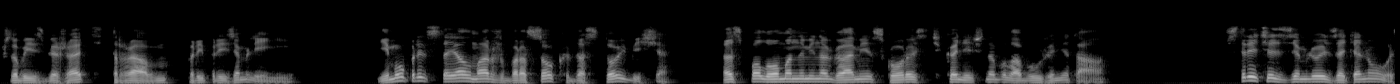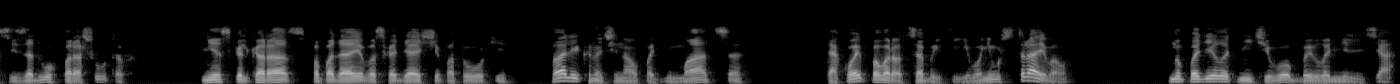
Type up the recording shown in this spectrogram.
чтобы избежать травм при приземлении. Ему предстоял марш-бросок до стойбища, а с поломанными ногами скорость, конечно, была бы уже не та. Встреча с землей затянулась из-за двух парашютов. Несколько раз, попадая в восходящие потоки, Алик начинал подниматься. Такой поворот событий его не устраивал. Но поделать ничего было нельзя.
